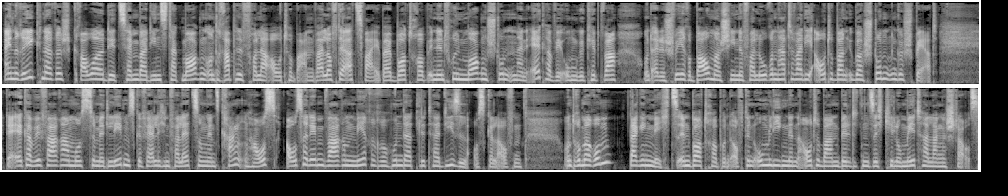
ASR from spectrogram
Ein regnerisch grauer Dezember-Dienstagmorgen und rappelvoller Autobahn, weil auf der A2 bei Bottrop in den frühen Morgenstunden ein LKW umgekippt war und eine schwere Baumaschine verloren hatte, war die Autobahn über Stunden gesperrt. Der Lkw-Fahrer musste mit lebensgefährlichen Verletzungen ins Krankenhaus. Außerdem waren mehrere hundert Liter Diesel ausgelaufen. Und drumherum, da ging nichts. In Bottrop und auf den umliegenden Autobahnen bildeten sich kilometerlange Staus.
